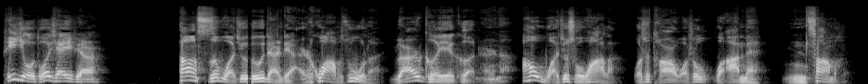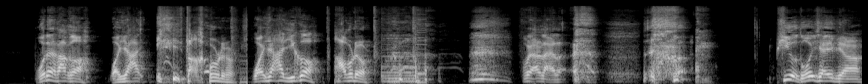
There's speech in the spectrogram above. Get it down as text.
啤酒多少钱一瓶？当时我就有点脸是挂不住了，元哥也搁那儿呢。然后我就说话了，我说桃我说我安排，你上吧。不对，大哥，我压一 W，我压一个 W。服务员来了，啤酒多少钱一瓶？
